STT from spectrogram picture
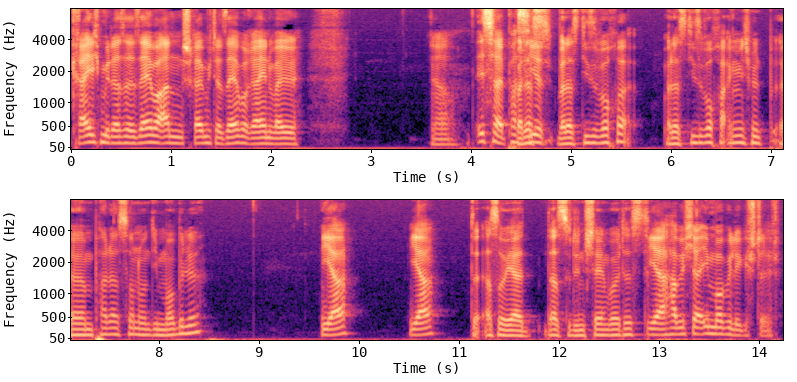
kreie ich mir das ja selber an, schreibe mich da selber rein, weil, ja, ist halt war, passiert. das, war das diese Woche, war das diese Woche eigentlich mit ähm, Paderson und Immobile? ja, ja, Da, achso, ja, dass du den stellen wolltest. ja, habe ich ja Immobile gestellt.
